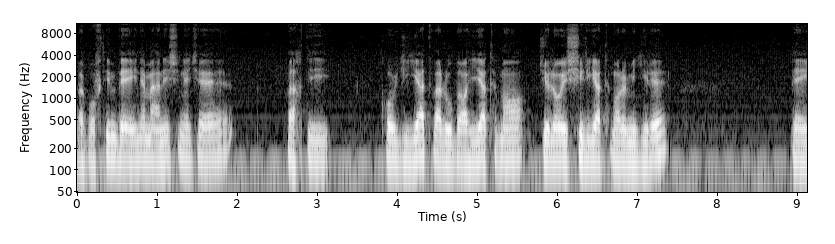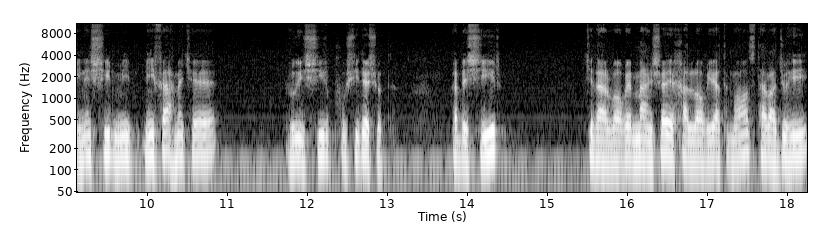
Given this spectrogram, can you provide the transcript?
و گفتیم به عینه معنیش اینه که وقتی گرگیت و روباهیت ما جلوی شیریت ما رو می‌گیره به عینه شیر می‌فهمه که روی شیر پوشیده شد و به شیر که در واقع منشأ خلاقیت ماست توجهی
